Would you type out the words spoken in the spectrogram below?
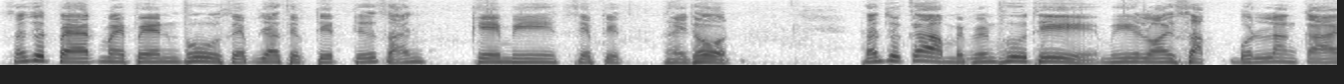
3.8 ไม่เป็นผู้เสพยาเสพติด หรือสารเคมีเสพติดให้โทษ3.9 ไม่เป็นผู้ที่มีรอยสักบนร่างกาย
